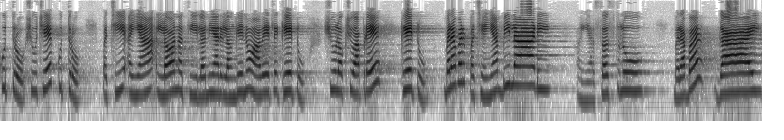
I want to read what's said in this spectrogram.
કૂતરો, શું છે? કૂતરો. પછી અહીંયા લ નથી લની યારે લંઘે ન આવે એટલે ઘેટું. શું લખશું આપણે? ઘેટું, બરાબર? પછી અહીંયા બિલાડી, અહીંયા સસલું, બરાબર? ગાય.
